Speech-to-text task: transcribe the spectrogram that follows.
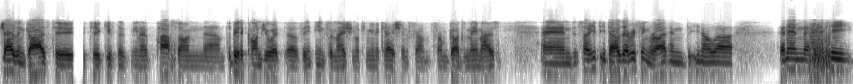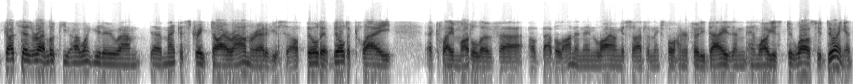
chosen guys to to give the you know pass on um, to be the conduit of information or communication from from God's memos, and so he, he does everything right, and you know. Uh, and then he, God says, right, look, you, I want you to um, uh, make a street diorama out of yourself, build a build a clay, a clay model of uh, of Babylon, and then lie on your side for the next 430 days. And, and while you do, whilst you're doing it,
